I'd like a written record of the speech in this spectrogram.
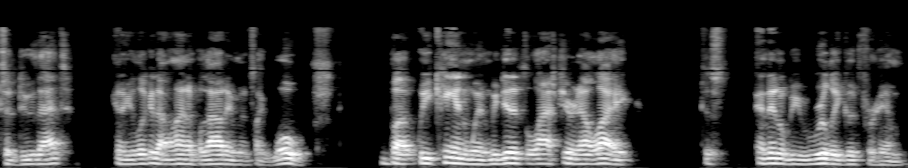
to do that. You know, you look at that lineup without him, it's like, whoa. But we can win. We did it the last year in LA, just and it'll be really good for him.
